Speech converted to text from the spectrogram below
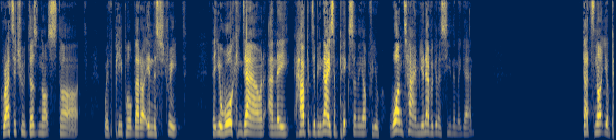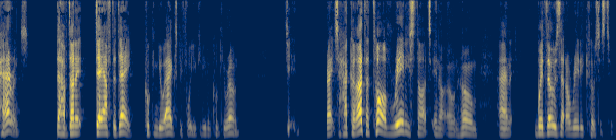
Gratitude does not start with people that are in the street, that you're walking down and they happen to be nice and pick something up for you. One time, you're never going to see them again. That's not your parents that have done it day after day, cooking you eggs before you can even cook your own. Right? So Hakarat Tov really starts in our own home and with those that are really closest to.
